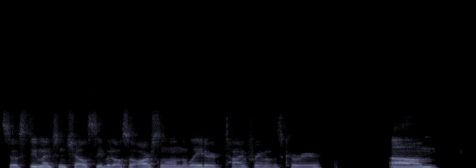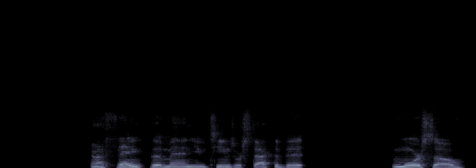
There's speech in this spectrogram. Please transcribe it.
so Stu mentioned Chelsea, but also Arsenal in the later time frame of his career. Um, and I think the Man U teams were stacked a bit more so,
